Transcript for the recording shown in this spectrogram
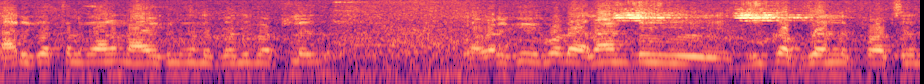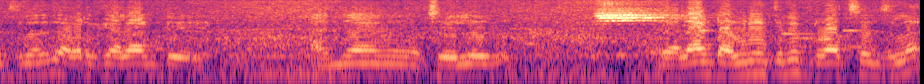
కార్యకర్తలు కానీ నాయకులు కానీ ఇబ్బంది పెట్టలేదు ఎవరికి కూడా ఎలాంటి భూ కబ్జాలను ప్రోత్సహించలేదు ఎవరికి ఎలాంటి అన్యాయం చేయలేదు. ఎలాంటి అవినీతిని ప్రోత్సహించలే.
